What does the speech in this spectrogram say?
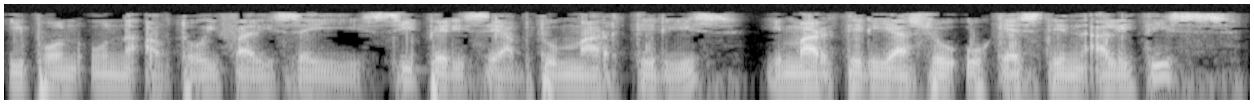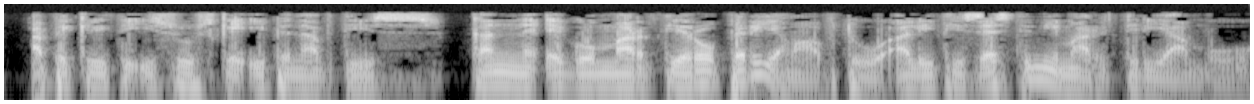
Είπον ουν αυτό οι Φαρισαίοι, σύ περίσε αυτού μαρτυρείς, η μαρτυρία σου ουκ εστιν αληθής, απεκρίτη Ιησούς και είπεν αυτής, καν εγώ μαρτυρώ περίαμα αυτού, αληθής εστιν η μαρτυρία μου,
